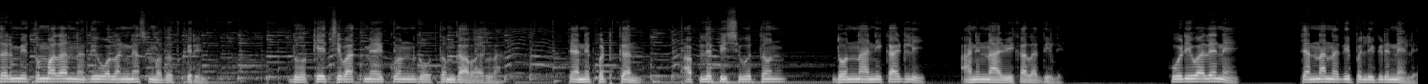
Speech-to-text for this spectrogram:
तर मी तुम्हाला नदी ओलांडण्यास मदत करीन. धोक्याची बातमी ऐकून गौतम गावारला त्याने पटकन आपल्या पिशवीतून दोन नाणी काढली आणि नाविकाला दिली. होडीवाल्याने त्यांना नदीपलीकडे नेले.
